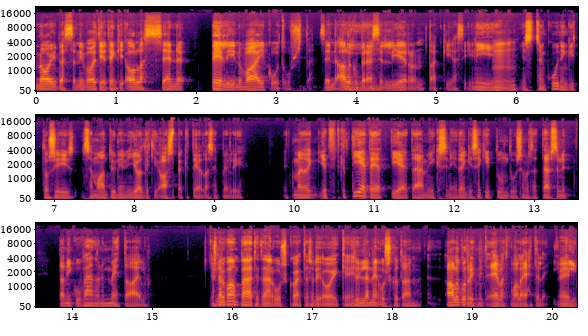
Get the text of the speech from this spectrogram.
noidassa, niin voi tietenkin olla sen pelin vaikutusta, sen alkuperäisen lieron takia siinä. Niin, mm. ja sitten se on kuitenkin tosi samantyylinen joiltakin aspekteilta se peli. Että mä, ja sitten tietäjät tietää miksi, niin jotenkin sekin tuntuu semmoista, että tässä nyt, tämä on niin kuin vähän tämmöinen metailu. Jos me vaan päätetään uskoa, että se oli oikein. Kyllä me uskotaan. Algoritmit eivät valehtele Ei.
